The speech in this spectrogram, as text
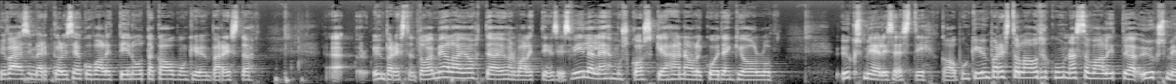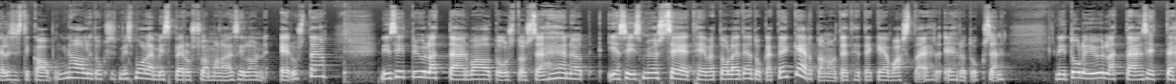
hyvä esimerkki oli se, kun valittiin uutta kaupunkiympäristö, ympäristön toimialajohtaja, johon valittiin siis Ville Lehmuskoski, ja hän oli kuitenkin ollut yksimielisesti kaupunkiympäristölautakunnassa valittu ja yksimielisesti kaupunginhallituksissa, missä molemmissa perussuomalaisilla on edustaja, niin sitten yllättäen valtuustossa, ja, he, ja siis myös se, että he eivät ole etukäteen kertonut, että he tekevät vastaehdotuksen, niin tuli yllättäen sitten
